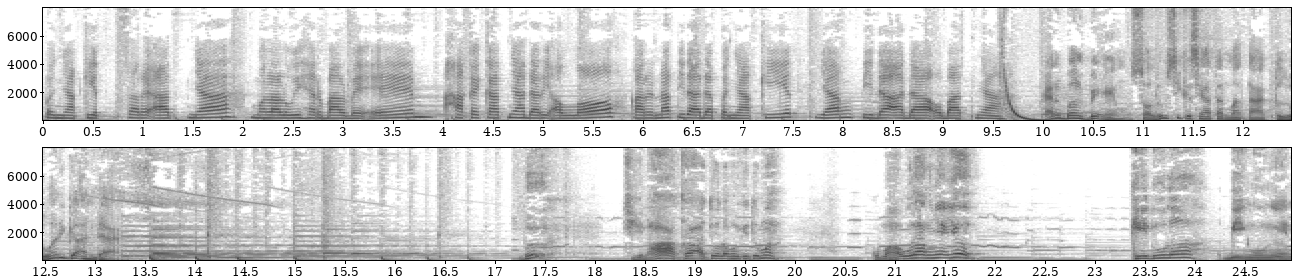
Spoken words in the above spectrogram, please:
penyakit. Syariatnya melalui herbal BM, hakikatnya dari Allah karena tidak ada penyakit yang tidak ada obatnya. Herbal BM, solusi kesehatan mata keluarga Anda. Buh cilaka atuh lamun gitu mah. Kumaha urangnya ye? Kidullah bingungin.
